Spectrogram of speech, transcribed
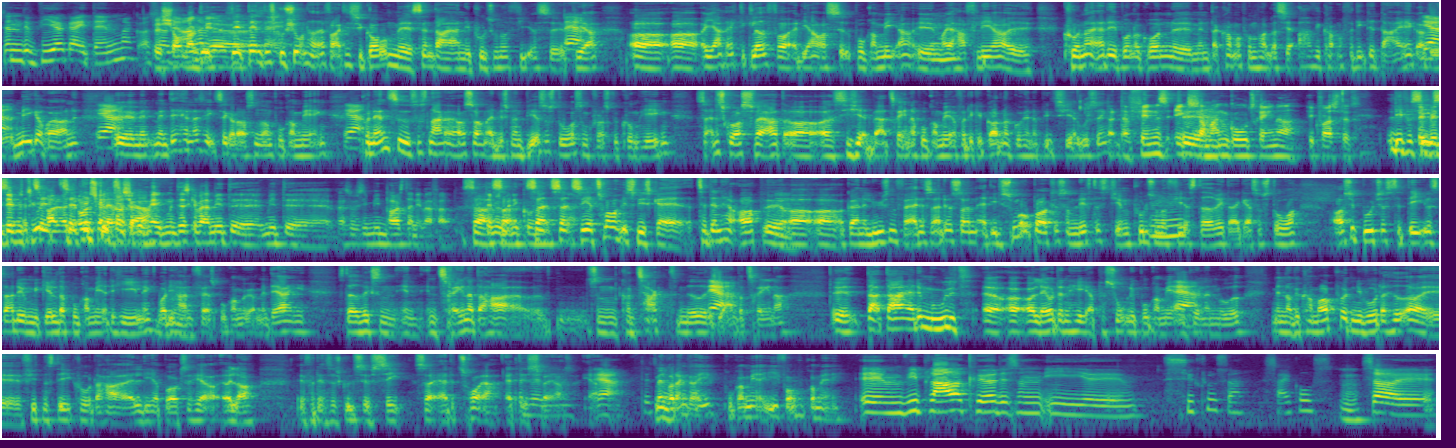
sådan det virker i Danmark. Og så det er sjovt nok. Det, det, den diskussion havde jeg faktisk i går med sendejeren i Puls 180, ja. Pierre. Og, og, og jeg er rigtig glad for, at jeg også selv programmerer, øh, mm. og jeg har flere øh, kunder af det i bund og grund, øh, men der kommer på mig hold, der siger, at vi kommer, fordi det er dig, ikke? og ja. det er mega rørende. Ja. Øh, men, men det handler helt sikkert også noget om programmering. Ja. På den anden side, så snakker jeg også om, at hvis man bliver så stor som CrossFit Copenhagen, så er det sgu også svært at, at sige, at hver træner programmerer, for det kan godt nok gå hen og blive et cirkus. Ikke? Der, der findes ikke øh, så mange gode trænere i CrossFit. Lige præcis. Det, det, det, betyder, til, til, undskyld, CrossFit Copenhagen, men det skal være mit, uh, mit, uh, hvad skal sige, min påstand i hvert fald. Så, det vil så, man ikke kunne. Så, så, så, jeg tror, hvis vi skal tage den her op øh, mm. og, og, og gøre analysen færdig, så er det jo sådan, at i de små bokse, som Lifters Gym, Puls 180 mm. stadigvæk, der ikke er så store, også i Butchers til dels, der er det jo Miguel, der programmerer det hele, ikke? hvor de mm. har en fast programmør, men det er i, stadigvæk sådan en, en træner, der har øh, sådan kontakt med ja. de andre trænere. Øh, der, der er det muligt at, at, at lave den her personlige programmering ja. På en eller anden måde. Men når vi kommer op på et niveau, der hedder øh, Fitness.dk, der har alle de her bokse her, eller øh, for den sags skyld CFC, så er det, tror jeg, at det, er svært. Ja, ja det Men hvordan gør I? Programmerer I? Forprogrammerer I? Øhm, vi plejede at køre det sådan i øh, cykluser, cycles. Mm. Så øh,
